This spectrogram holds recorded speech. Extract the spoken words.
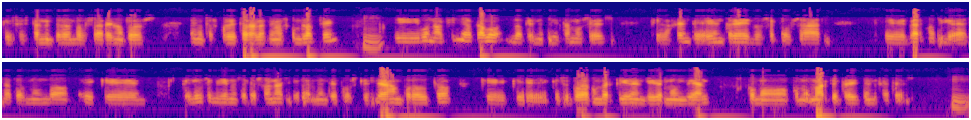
que se están empezando a usar en otros, en otros proyectos relacionados con blockchain. Y bueno, al fin y al cabo lo que necesitamos es que la gente entre, lo sepa usar, eh, dar facilidades a todo el mundo, eh, que, que lo usen millones de personas y que realmente pues que sea un producto que, que, se pueda convertir en líder mundial como, como marketplace de NFTs. Mm.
